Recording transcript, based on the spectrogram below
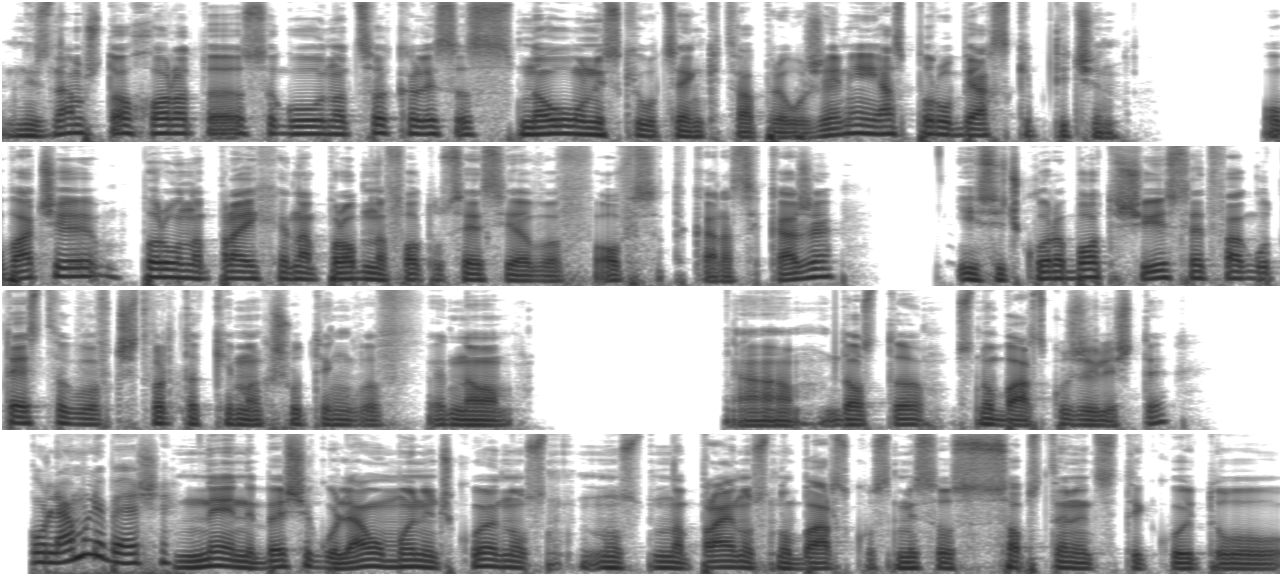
не знам, що хората са го нацъкали с много ниски оценки това приложение и аз първо бях скептичен. Обаче първо направих една пробна фотосесия в офиса, така да се каже, и всичко работеше и след това го тествах в четвъртък, имах шутинг в едно а, доста снобарско жилище. Голямо ли беше? Не, не беше голямо, мъничко е, но, но направено снобарско. В смисъл собствениците, които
